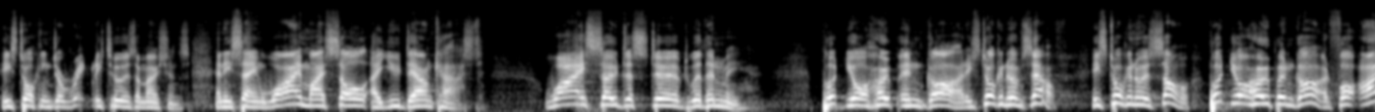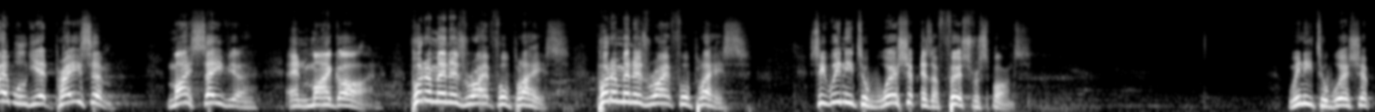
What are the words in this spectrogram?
He's talking directly to his emotions. And he's saying, Why, my soul, are you downcast? Why so disturbed within me? Put your hope in God. He's talking to himself. He's talking to his soul. Put your hope in God, for I will yet praise him, my Savior and my God. Put him in his rightful place. Put him in his rightful place. See, we need to worship as a first response. We need to worship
